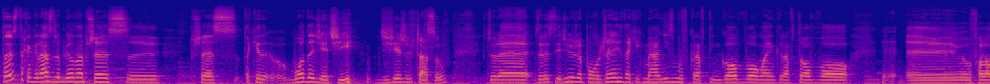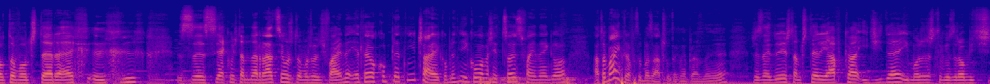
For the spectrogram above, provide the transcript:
to jest taka gra zrobiona przez, y, przez takie młode dzieci dzisiejszych czasów, które, które stwierdziły, że połączenie takich mechanizmów craftingowo, minecraftowo, y, y, falloutowo 4 z, z jakąś tam narracją, że to może być fajne. Ja tego kompletnie nie czaję, kompletnie nie kumam właśnie co jest fajnego, a to Minecraft chyba zaczął tak naprawdę, nie? Że znajdujesz tam cztery jabłka i dzidę i możesz tego zrobić,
